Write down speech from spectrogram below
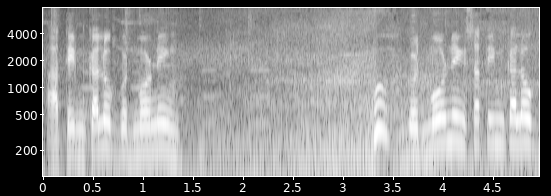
Ah, Team Kalog, good morning. Whew, good morning sa Team Kalog.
